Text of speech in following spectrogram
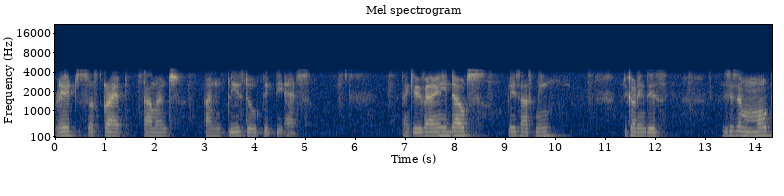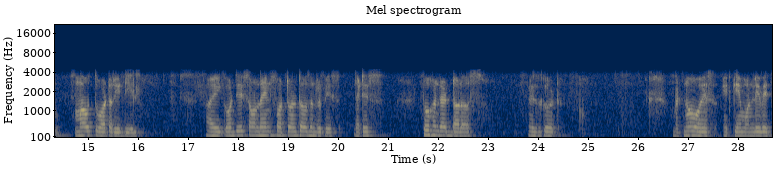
Rate subscribe comment and please do click the ads. Thank you. If you have any doubts please ask me regarding this. This is a mouth mouth watery deal I got this online for 12,000 rupees. That is 200 dollars. Is good. But no OS it came only with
